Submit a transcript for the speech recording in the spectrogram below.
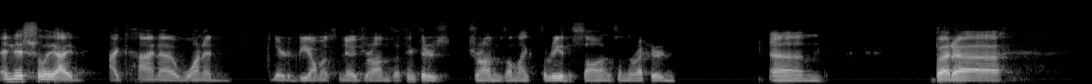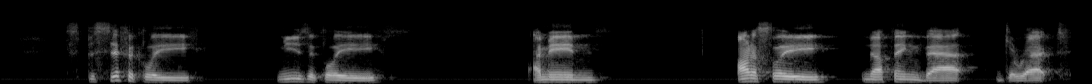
initially, I I kind of wanted there to be almost no drums. I think there's drums on like three of the songs on the record. Um, but uh, specifically, musically, I mean, honestly, nothing that direct.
